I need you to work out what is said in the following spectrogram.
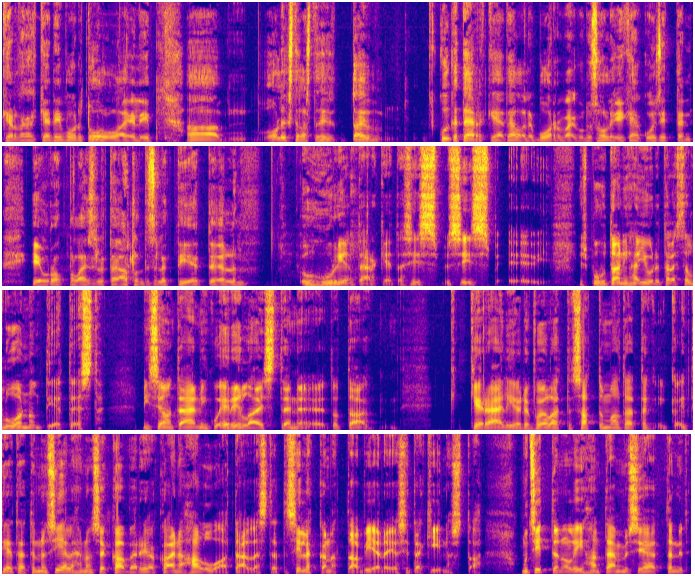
kerta kaikkiaan ei voinut olla. Eli uh, oliko tällaista, tai kuinka tärkeä tällainen vuorovaikutus oli ikään kuin sitten eurooppalaiselle tai atlantiselle tieteelle? Hurjan tärkeää. Siis, siis, jos puhutaan ihan juuri tällaista luonnontieteestä, niin se on tämä niin kuin erilaisten tota, keräilijöiden voi olla, että sattumalta, että tietää, että no siellähän on se kaveri, joka aina haluaa tällaista, että sille kannattaa viedä ja sitä kiinnostaa. Mutta sitten oli ihan tämmöisiä, että nyt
